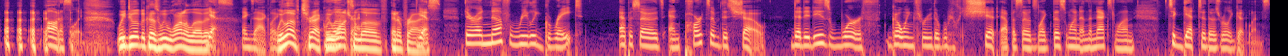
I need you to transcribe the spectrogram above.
Honestly. We do it because we want to love it. Yes, exactly. We love Trek. We, We love want Trek. to love Enterprise. Yes. There are enough really great episodes and parts of this show that it is worth going through the really shit episodes like this one and the next one to get to those really good ones.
